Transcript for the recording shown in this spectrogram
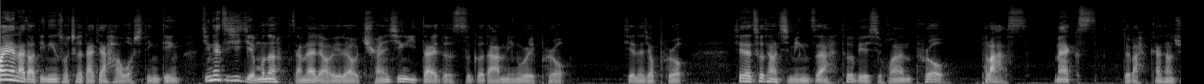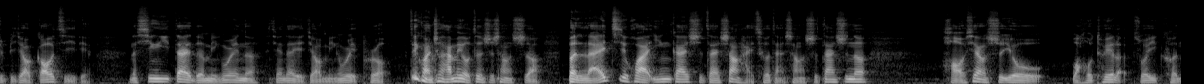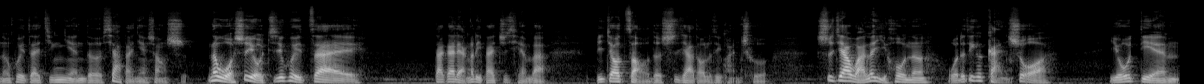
欢迎来到钉钉说车，大家好，我是钉钉。今天这期节目呢，咱们来聊一聊全新一代的斯柯达明锐 Pro，现在叫 Pro。现在车厂起名字啊，特别喜欢 Pro、Plus、Max，对吧？看上去比较高级一点。那新一代的明锐呢，现在也叫明锐 Pro。这款车还没有正式上市啊，本来计划应该是在上海车展上市，但是呢，好像是又往后推了，所以可能会在今年的下半年上市。那我是有机会在大概两个礼拜之前吧。比较早的试驾到了这款车，试驾完了以后呢，我的这个感受啊，有点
